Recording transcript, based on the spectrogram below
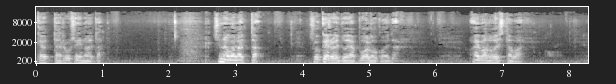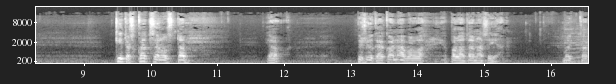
käyttää rusinoita. Sinä voi laittaa sokeroituja puolukoita. Aivan loistavaa. Kiitos katselusta ja pysykää kanavalla ja palataan asiaan. Moikka!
